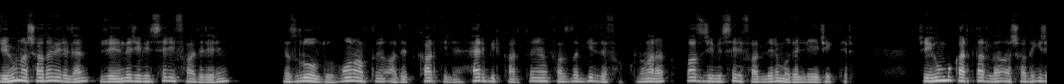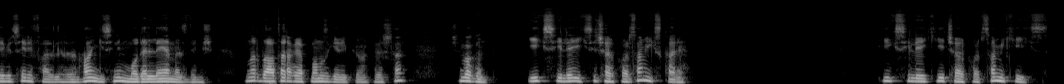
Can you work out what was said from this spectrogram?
Ceyhun aşağıda verilen üzerinde cebirsel ifadelerin yazılı olduğu 16 adet kart ile her bir kartı en fazla bir defa kullanarak bazı cebirsel ifadeleri modelleyecektir. Ceyhun bu kartlarla aşağıdaki cebirsel ifadelerden hangisini modelleyemez demiş. Bunları dağıtarak yapmamız gerekiyor arkadaşlar. Şimdi bakın x ile x'i çarparsam x kare. x ile 2'yi çarparsam 2x.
